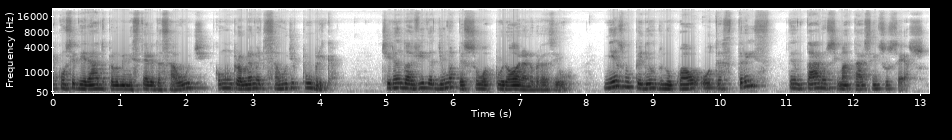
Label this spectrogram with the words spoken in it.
é considerado pelo Ministério da Saúde como um problema de saúde pública, tirando a vida de uma pessoa por hora no Brasil, mesmo período no qual outras três tentaram se matar sem sucesso.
